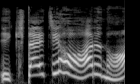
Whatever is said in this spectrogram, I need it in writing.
行きたい地方あるの？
